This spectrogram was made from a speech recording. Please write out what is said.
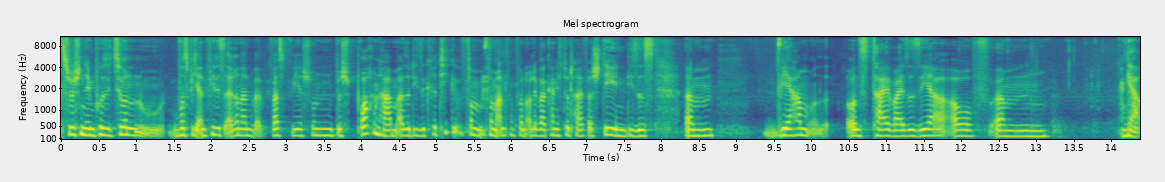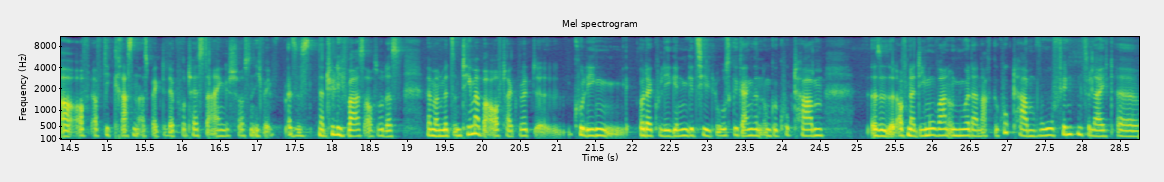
zwischen den Positionen, muss mich an vieles erinnern, was wir schon besprochen haben. Also diese Kritik vom, vom Anfang von Oliver kann ich total verstehen. Dieses, ähm, wir haben uns teilweise sehr auf, ähm, ja, auf, auf die krassen Aspekte der Proteste eingeschossen. Ich, also es, natürlich war es auch so, dass wenn man mit so einem Thema beauftragt wird, äh, Kollegen oder Kolleginnen gezielt losgegangen sind und geguckt haben, also auf einer Demo waren und nur danach geguckt haben, wo finden vielleicht äh,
